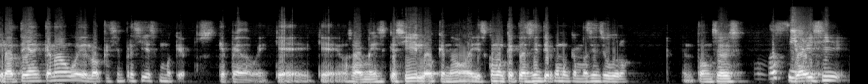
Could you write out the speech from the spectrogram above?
y luego te digan que no, güey, lo que siempre sí es como que, pues, qué pedo, güey, que, que, o sea, me dices que sí, lo que no, y es como que te hace sentir como que más inseguro. Entonces, sí, yo ahí sí,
